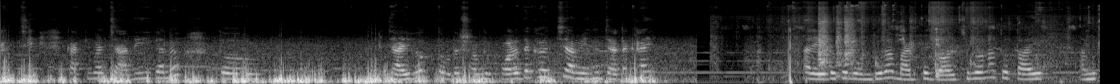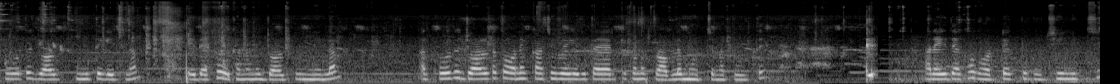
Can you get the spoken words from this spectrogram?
খাচ্ছি। কাকিমা চা দিয়ে গেল। তো, যাই হোক, তোমাদের সঙ্গে পরে দেখা হচ্ছে। আমি এখন চাটা খাই। আর এই দেখো বন্ধুরা, বাড়িতে জল ছিল না তো তাই আমি কুয়োতে জল নিতে গেছিলাম। এই দেখো, এখানে আমি জল তুলে নিলাম। আর কুয়োতে জলটা তো অনেক কাছে হয়ে গেছে, তাই আর কি কোনো প্রবলেম হচ্ছে না তুলতে। আর এই দেখো, ঘরটা একটু গুছিয়ে নিচ্ছি।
